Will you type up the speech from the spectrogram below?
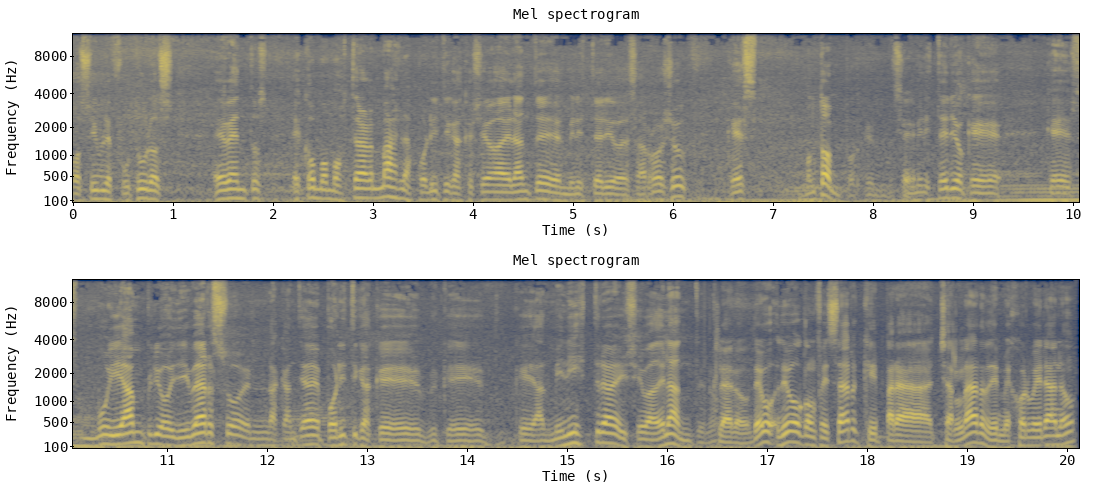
posibles futuros eventos, es cómo mostrar más las políticas que lleva adelante el Ministerio de Desarrollo, que es un montón, porque es el ministerio que que es muy amplio y diverso en la cantidad de políticas que, administra y lleva adelante. Claro, debo, confesar que para charlar de Mejor Verano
